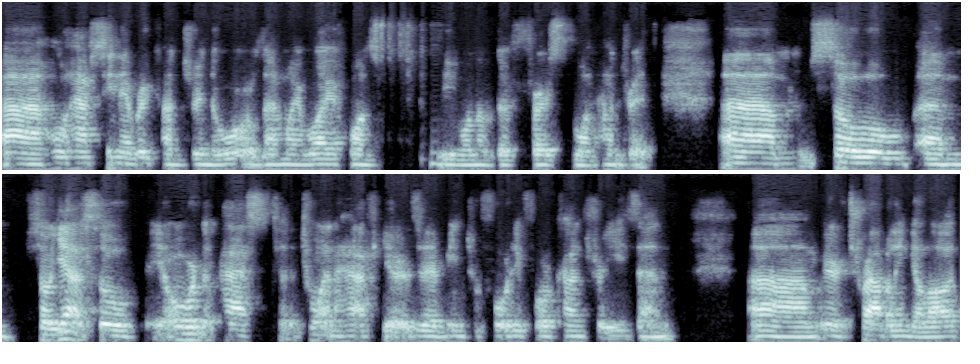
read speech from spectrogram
uh, who have seen every country in the world, and my wife wants to be one of the first 100. Um, so, um, so yeah, so over the past two and a half years, we have been to 44 countries, and um, we're traveling a lot,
